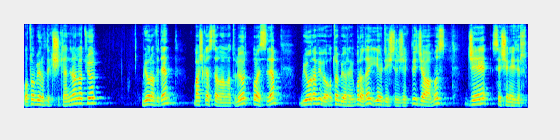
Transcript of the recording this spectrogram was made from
otobiyografide kişi kendini anlatıyor. Biyografiden başkası tarafından anlatılıyor. Dolayısıyla biyografi ve otobiyografi burada yer değiştirecektir. Cevabımız C seçeneğidir.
